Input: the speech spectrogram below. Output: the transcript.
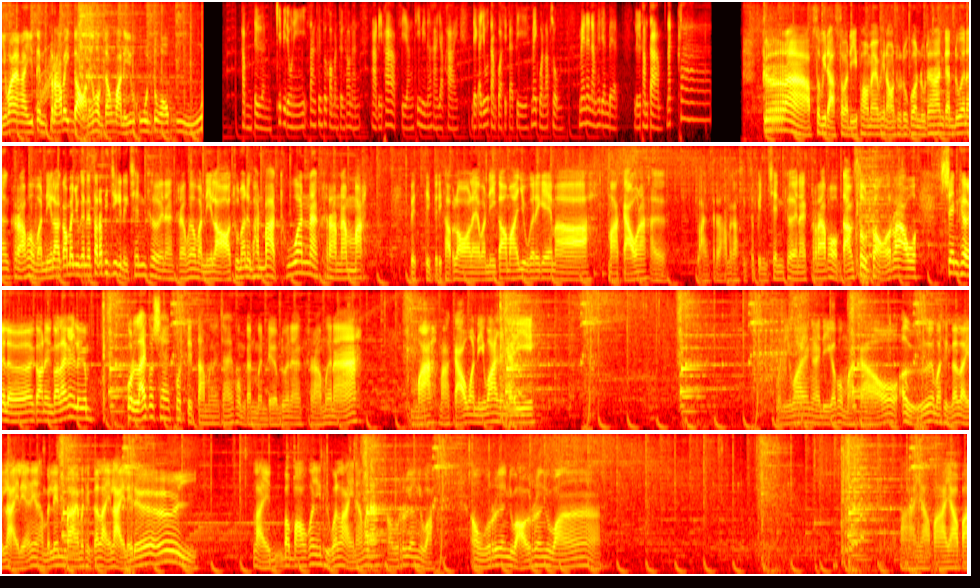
นี้ว่ายังไงเต็มกราฟอีกดอกนึงผมจังหวะนี้คูณตัวโอ้คำเตือน คลิปวิดีโอนี้สร้างขึ้นเพื่อความบันเทิงเท่านั้น อาจมีภาพเสียงที่มีเนื้อหาหยาบคาย เด็กอายุต่ำกว่า 18 ปี ไม่ควรรับชม ไม่แนะนำให้เรียนแบบ หรือทำตามนะครับกราบสวัสดีสวัสดีพ่อแม่พี่น้องทุกๆคนทุกท่านกันด้วยนะครับผมวันนี้เราก็มาอยู่กันในสารพิจิกันอีกเช่นเคยนะครับเพื่อวันนี้เราเอาทุนมา1,000 บาททวนนะครับนำมาเป็ดติดไปดิครับรออะไรวันนี้ก็มาอยู่กันในเกมอ่ามาเก๊านะเออ หลังกราฟมากับสิบสปินเช่นเคยนะครับผมตามสูตรของเราเช่นเคยเลย ก่อนอื่นก่อนแรกก็อย่าลืม กดไลค์กดแชร์กดติดตามกำลังใจให้ผมกันเหมือนเดิมด้วยนะครับเมื่อนะ มามาเก๊าวันนี้ว่ายังไงดีวันนี้ว่ายังไงดีครับผมมาเก๊าเออมาถึงก็ไหลๆเลยนะเนี่ยทำไปเล่นบายมาถึงก็ไหลๆเลยเด้อไหลเบาๆก็ยังถือว่าไหลนะมานะเอาเรื่องอยู่วะเอาเรื่องอยู่วะเอาเรื่องอยู่วะ ยาวไปยาวไป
